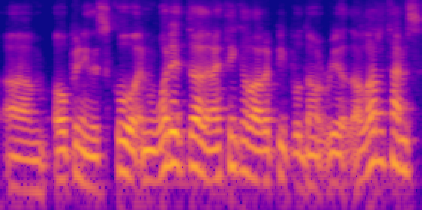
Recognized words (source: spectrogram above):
um, opening the school and what it does and i think a lot of people don't realize a lot of times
